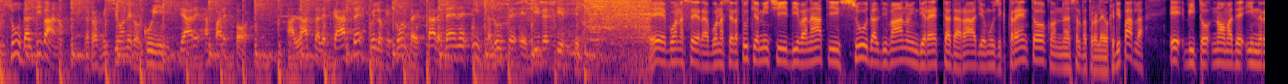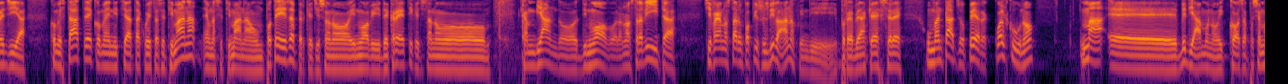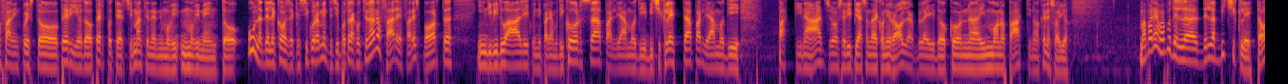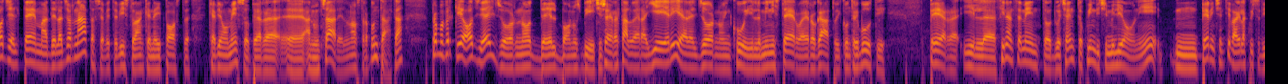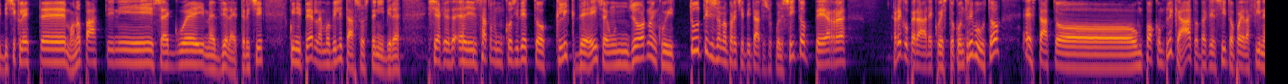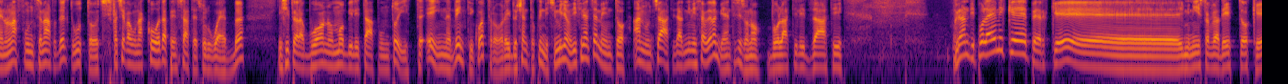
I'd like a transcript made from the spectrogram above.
Su dal divano, la trasmissione con cui iniziare a fare sport. Allaccia le scarpe, quello che conta è stare bene, in salute e divertirsi. E buonasera, buonasera a tutti amici divanati su dal divano in diretta da Radio Music Trento con Salvatore Leo che vi parla e Vito Nomade in regia. Come state? Come è iniziata questa settimana? È una settimana un po' tesa perché ci sono i nuovi decreti che ci stanno cambiando di nuovo la nostra vita ci faranno stare un po' più sul divano, quindi potrebbe anche essere un vantaggio per qualcuno, ma eh, vediamo noi cosa possiamo fare in questo periodo per poterci mantenere in, movi- in, movimento. Una delle cose che sicuramente si potrà continuare a fare è fare sport individuali, quindi parliamo di corsa, parliamo di bicicletta, parliamo di pattinaggio, se vi piace andare con i rollerblade o con il monopattino, che ne so io ma parliamo proprio del, della bicicletta. Oggi è il tema della giornata, se avete visto anche nei post che abbiamo messo per eh, annunciare la nostra puntata, proprio perché oggi è il giorno del bonus bici, cioè in realtà lo era ieri, era il giorno in cui il Ministero ha erogato i contributi per il finanziamento 215 milioni mh, per incentivare l'acquisto di biciclette, monopattini, segway, mezzi elettrici, quindi per la mobilità sostenibile. Sia che è stato un cosiddetto click day, cioè un giorno in cui tutti si sono precipitati su quel sito per recuperare questo contributo. È stato un po' complicato perché il sito poi alla fine non ha funzionato del tutto, si faceva una coda, pensate, sul web. Il sito era buonomobilità.it e in 24 ore i 215 milioni di finanziamento annunciati dal Ministero dell'Ambiente si sono volatilizzati. Grandi polemiche perché il ministro aveva detto che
